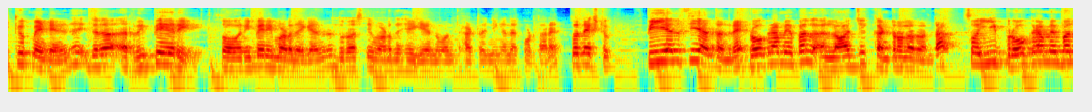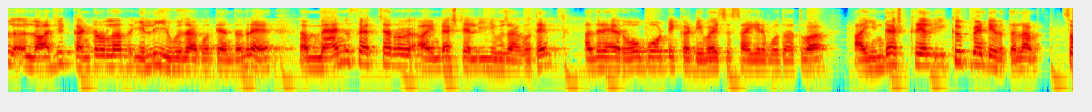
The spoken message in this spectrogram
ಇಕ್ವಿಪ್ಮೆಂಟ್ ಏನಿದೆ ಇದರ ರಿಪೇರಿ ಸೊ ರಿಪೇರಿ ಮಾಡೋದು ಹೇಗೆ ಅಂದ್ರೆ, ದುರಸ್ತಿ ಮಾಡೋದು ಹೇಗೆ ಅನ್ನುವಂತಹ ಟ್ರೈನಿಂಗ್ ಅನ್ನ ಕೊಡ್ತಾರೆ. So next P L C ಅಂತಂದ್ರೆ ಪ್ರೋಗ್ರಾಮೇಬಲ್ ಲಾಜಿಕ್ ಕಂಟ್ರೋಲರ್ ಅಂತ. ಸೊ ಈ ಪ್ರೋಗ್ರಾಮೇಬಲ್ ಲಾಜಿಕ್ ಕಂಟ್ರೋಲರ್ ಎಲ್ಲಿ ಯೂಸ್ ಆಗುತ್ತೆ ಅಂತಂದ್ರೆ ಮ್ಯಾನುಫ್ಯಾಕ್ಚರ್ ಇಂಡಸ್ಟ್ರಿಯಲ್ಲಿ ಯೂಸ್ ಆಗುತ್ತೆ. ಅಂದ್ರೆ ರೋಬೋಟಿಕ್ ಡಿವೈಸಸ್ ಆಗಿರ್ಬೋದು ಅಥವಾ ಆ ಇಂಡಸ್ಟ್ರಿಯಲ್ ಇಕ್ವಿಪ್ಮೆಂಟ್ ಇರುತ್ತಲ್ಲ ಸೊ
